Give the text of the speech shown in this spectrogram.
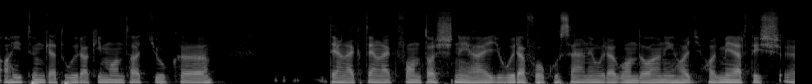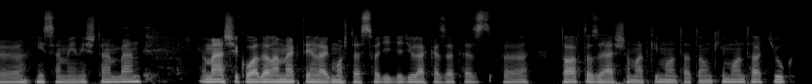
a hitünket, újra kimondhatjuk. tényleg, tényleg fontos néha egy újra fókuszálni, újra gondolni, hogy, hogy miért is hiszem én Istenben. A másik oldala meg tényleg most ez, hogy így a gyülekezethez tartozásomat kimondhatom, kimondhatjuk.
